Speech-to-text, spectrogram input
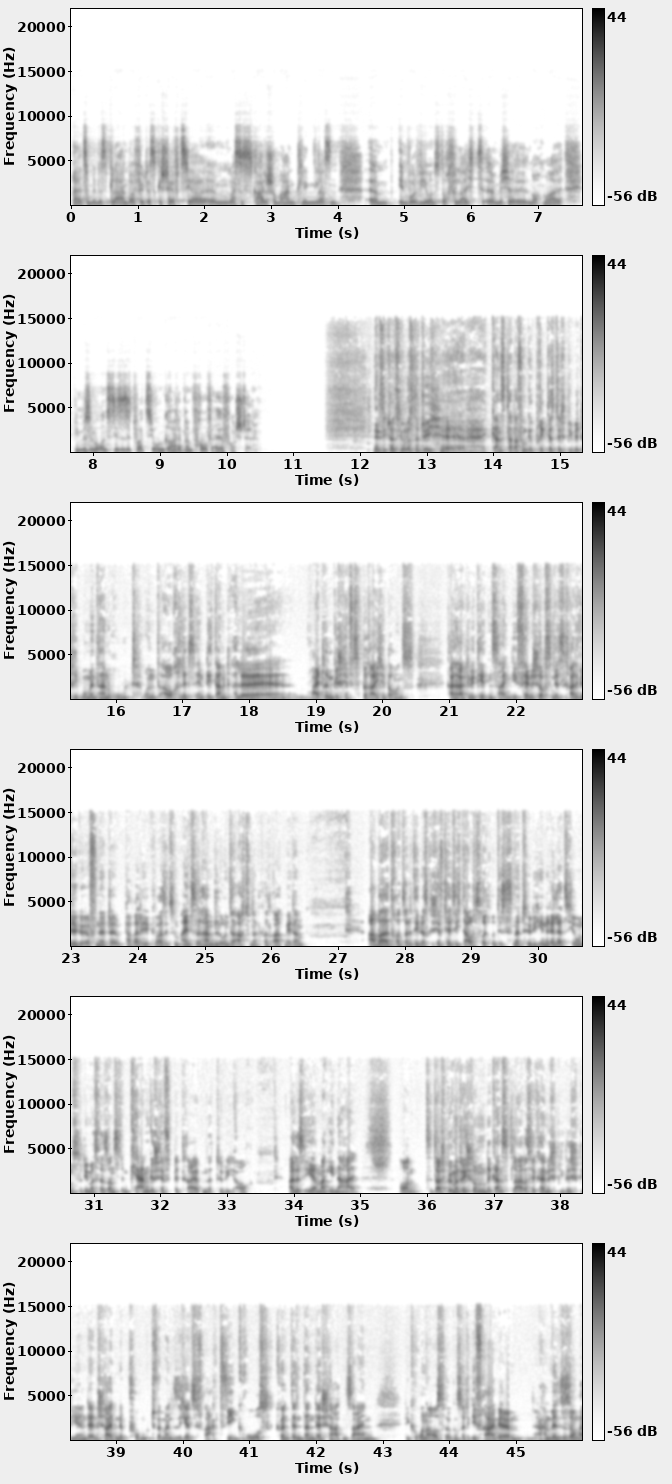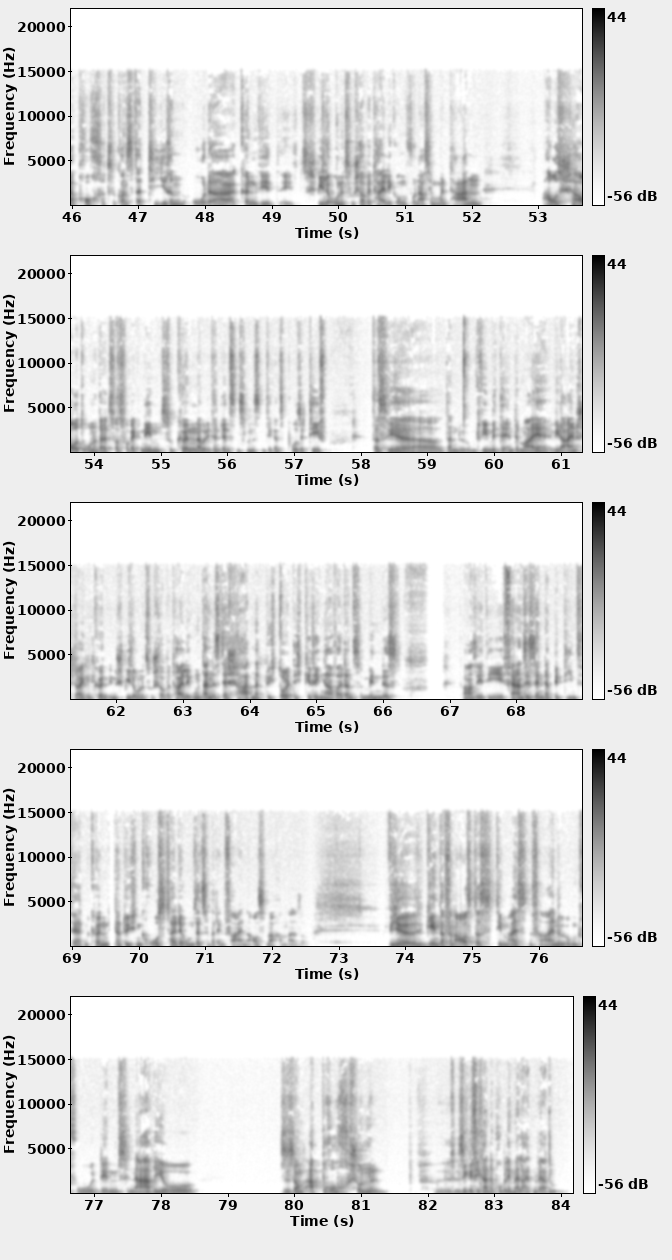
äh, zumindest planbar für das Geschäftsjahr. Ähm, du hast es gerade schon mal anklingen lassen. Ähm, involvier uns doch vielleicht, äh, Michael, nochmal. Wie müssen wir uns diese Situation gerade beim VfL vorstellen? Die Situation ist natürlich äh, ganz klar davon geprägt, dass der Spielbetrieb momentan ruht und auch letztendlich damit alle weiteren Geschäftsbereiche bei uns keine Aktivitäten zeigen. Die Fanshops sind jetzt gerade wieder geöffnet, äh, parallel quasi zum Einzelhandel unter 800 Quadratmetern. Aber trotz alledem, das Geschäft hält sich da auch zurück und ist natürlich in Relation zu dem, was wir sonst im Kerngeschäft betreiben, natürlich auch alles eher marginal. Und da spüren wir natürlich schon ganz klar, dass wir keine Spiele spielen. Der entscheidende Punkt, wenn man sich jetzt fragt, wie groß könnte denn dann der Schaden sein? Die Corona-Auswirkungen natürlich die Frage, haben wir einen Saisonabbruch zu konstatieren oder können wir die Spiele ohne Zuschauerbeteiligung, wonach sie momentan ausschaut, ohne da jetzt was vorwegnehmen zu können, aber die Tendenzen zumindest sind hier ganz positiv, dass wir äh, dann irgendwie Mitte, Ende Mai wieder einsteigen können in Spiele ohne Zuschauerbeteiligung. Dann ist der Schaden natürlich deutlich geringer, weil dann zumindest quasi die Fernsehsender bedient werden können, die natürlich einen Großteil der Umsätze bei den Vereinen ausmachen. Also wir gehen davon aus, dass die meisten Vereine irgendwo dem Szenario Saisonabbruch schon signifikante Probleme erleiden werden.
